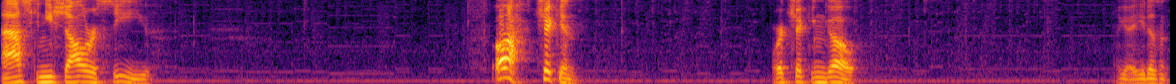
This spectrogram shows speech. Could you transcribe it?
Ask and you shall receive. Ah, chicken. Where'd chicken go? Okay, he doesn't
